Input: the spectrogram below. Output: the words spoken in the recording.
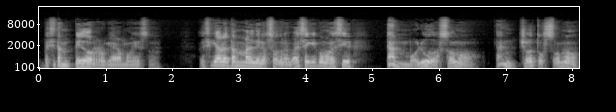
Me parece tan pedorro que hagamos eso. Me parece que habla tan mal de nosotros. Me parece que es como decir, tan boludos somos, tan chotos somos,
